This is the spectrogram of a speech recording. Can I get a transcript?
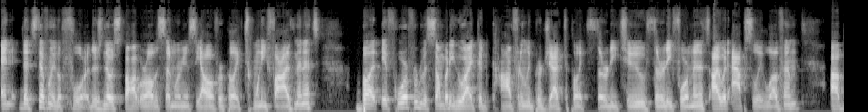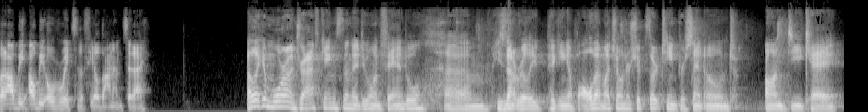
And that's definitely the floor. There's no spot where all of a sudden we're going to see Horford play like 25 minutes. But if Horford was somebody who I could confidently project to play like 32, 34 minutes, I would absolutely love him. Uh, but I'll be I'll be overweight to the field on him today. I like him more on DraftKings than I do on FanDuel. Um, he's not really picking up all that much ownership, 13% owned on DK.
